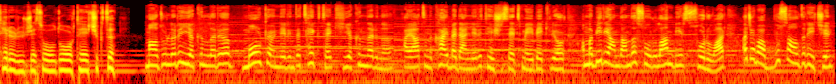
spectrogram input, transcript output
terör hücresi olduğu ortaya çıktı. Mağdurların yakınları morg önlerinde tek tek yakınlarını, hayatını kaybedenleri teşhis etmeyi bekliyor. Ama bir yandan da sorulan bir soru var. Acaba bu saldırı için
